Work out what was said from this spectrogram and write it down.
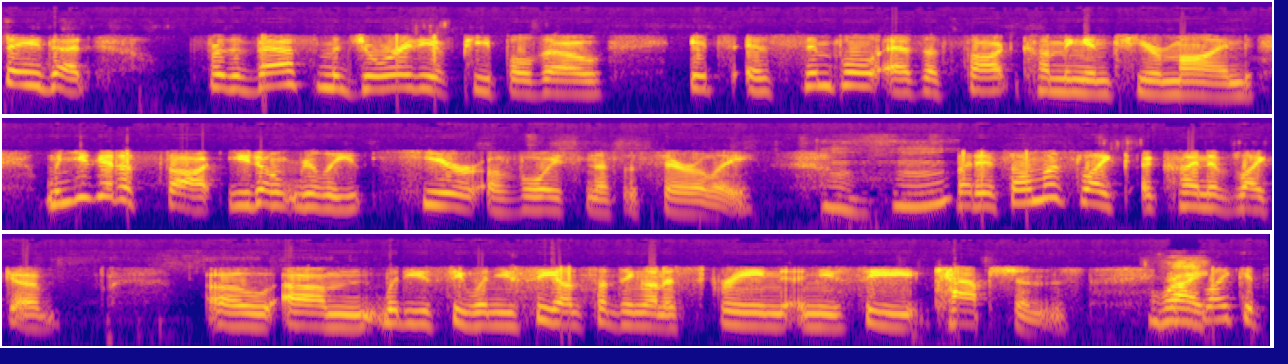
say that for the vast majority of people, though, it's as simple as a thought coming into your mind. When you get a thought, you don't really hear a voice necessarily, mm-hmm. but it's almost like a kind of like a oh, um, what do you see when you see on something on a screen and you see captions? Right. It's like it's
